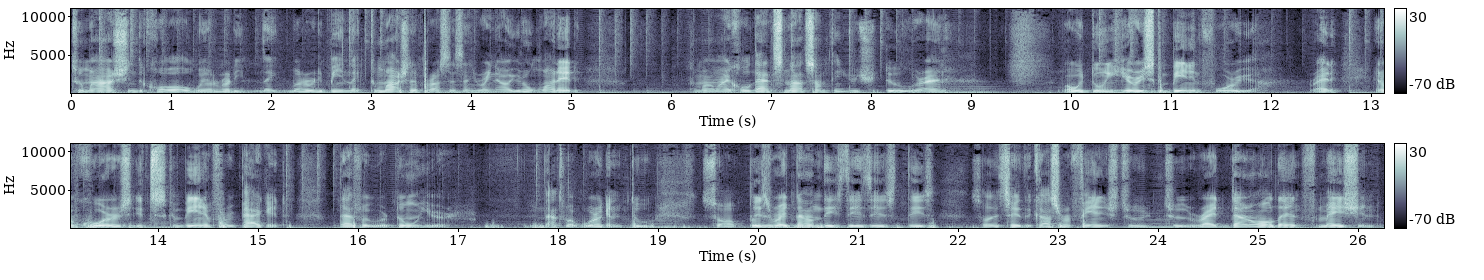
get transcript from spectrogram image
too much in the call. We already like we already been like too much in the process, and right now you don't want it. Come on, Michael. That's not something you should do, right? What we're doing here is convenient for you, right? And of course, it's convenient for your packet. That's what we're doing here. That's what we're gonna do. So please write down this, this, this, this. So let's say the customer finished to to write down all the information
